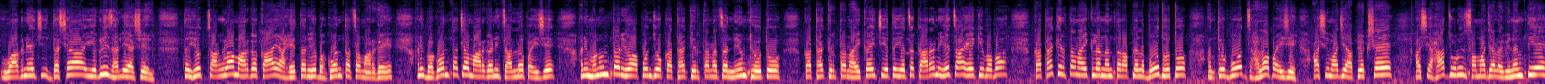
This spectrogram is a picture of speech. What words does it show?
वागण्याची दशा वेगळी झाली असेल तर ह्यो चांगला मार्ग काय आहे? तर हे भगवंताचा मार्ग आहे. आणि भगवंताच्या मार्गाने चाललं पाहिजे. आणि म्हणून तर ह्यो आपण जो कथा कीर्तनाचा नेम ठेवतो कथा कीर्तन ऐकायची आहे तर याचं कारण हेच आहे की बाबा कथा कीर्तन ऐकल्यानंतर आपल्याला बोध होतो आणि तो बोध झाला पाहिजे अशी माझी अपेक्षा आहे. अशी हात जोडून समाजाला विनंती आहे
